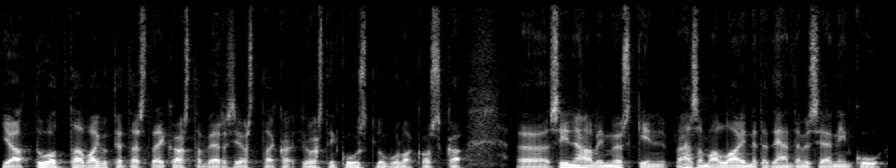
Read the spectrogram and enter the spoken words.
Ja tuottaa vaikuttaa tästä ekasta versiosta, joka julkaistiin 60-luvulla, koska äh, siinähän oli myöskin vähän samanlainen, että tehdään tämmöisiä niin kuin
